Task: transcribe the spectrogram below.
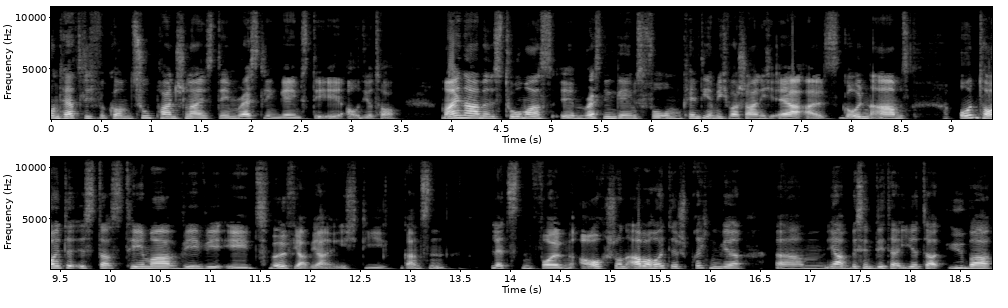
und herzlich willkommen zu Punchlines, dem WrestlingGames.de Audio Talk. Mein Name ist Thomas. Im Wrestling Games Forum kennt ihr mich wahrscheinlich eher als Golden Arms. Und heute ist das Thema WWE 12. Ja, wie eigentlich die ganzen letzten Folgen auch schon. Aber heute sprechen wir ähm, ja ein bisschen detaillierter über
